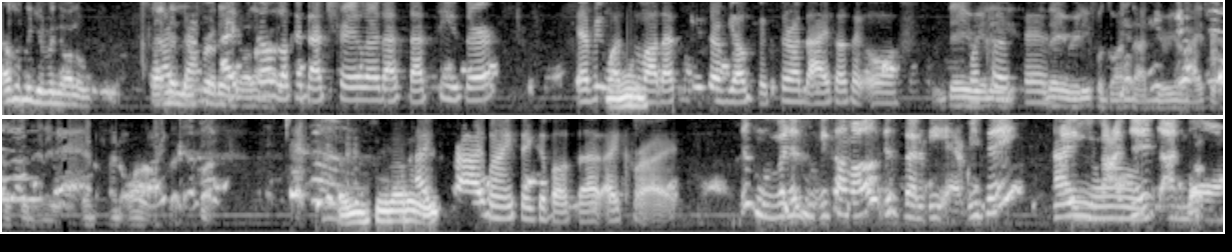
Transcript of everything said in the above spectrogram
that's only giving y'all a let me live further. I still heart. look at that trailer, that that teaser. Every once in a Mm. while, that teaser of young Victor on the ice, I was like, oh, They really they really forgot that Yuri and Ice existed in, in all aspects. But I cry when I think about that. I cry. this movie, when this movie come out, this better be everything I, I know. imagined and more.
